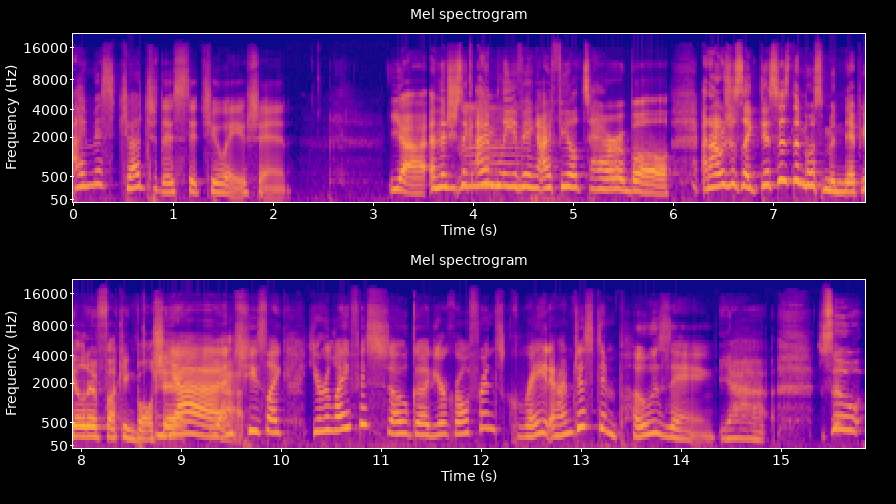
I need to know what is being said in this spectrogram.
I misjudged this situation. Yeah. And then she's like, Mm. I'm leaving. I feel terrible. And I was just like, this is the most manipulative fucking bullshit. Yeah. And she's like, Your life is so good. Your girlfriend's great. And I'm just imposing. yeah. So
